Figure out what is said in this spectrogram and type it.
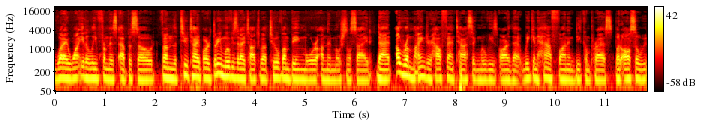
what I want you to leave from this episode, from the two type or three movies that I talked about, two of them being more on the emotional side, that a reminder how fantastic movies are that we can have fun and decompress, but also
